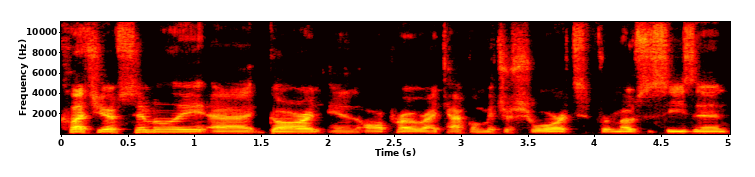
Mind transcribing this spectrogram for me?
Kelechi Osemele at guard and All Pro right tackle Mitchell Schwartz for most of the season.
